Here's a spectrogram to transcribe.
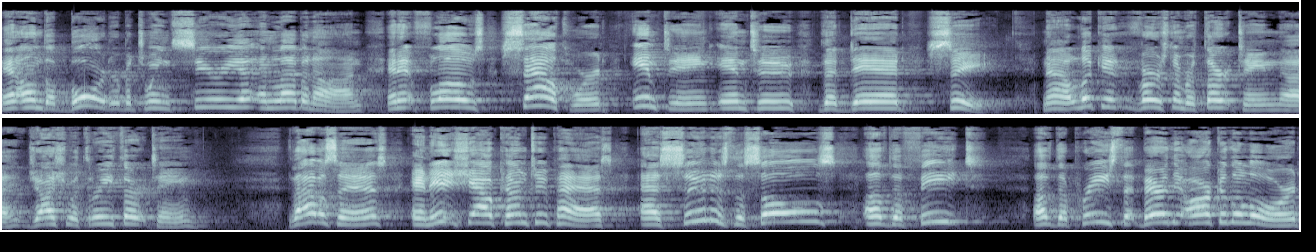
and on the border between Syria and Lebanon, and it flows southward, emptying into the Dead Sea. Now look at verse number 13, uh, Joshua 3 13. The Bible says, And it shall come to pass, as soon as the soles of the feet of the priests that bear the ark of the Lord,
